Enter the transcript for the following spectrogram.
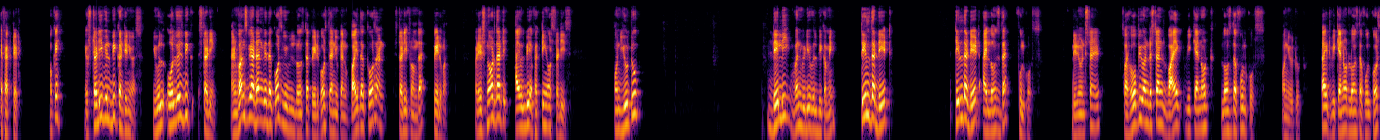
affected. Okay, your study will be continuous. You will always be studying and once we are done with the course, we will launch the paid course. Then you can buy the course and study from the paid one. But it's not that I will be affecting your studies. On YouTube, daily one video will be coming till the date till the date I launch the full course. Did you understand it? So I hope you understand why we cannot launch the full course on YouTube. Right? We cannot launch the full course,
